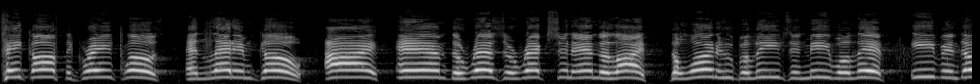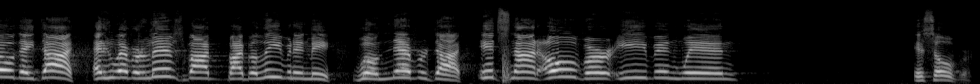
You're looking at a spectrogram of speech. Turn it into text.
Take off the grave clothes and let him go. I am the resurrection and the life. The one who believes in me will live even though they die. And whoever lives by, by believing in me will never die. It's not over even when it's over.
